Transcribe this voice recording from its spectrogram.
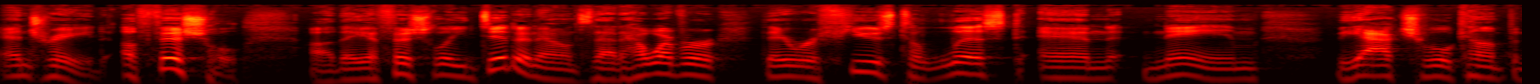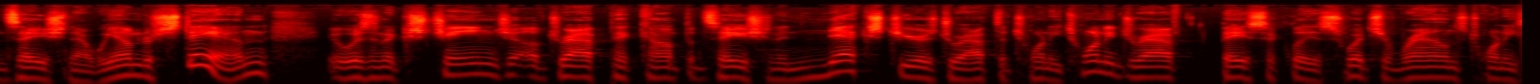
and trade official. Uh, they officially did announce that. However, they refused to list and name the actual compensation. Now, we understand it was an exchange of draft pick compensation in next year's draft, the 2020 draft, basically a switch of rounds, 20,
